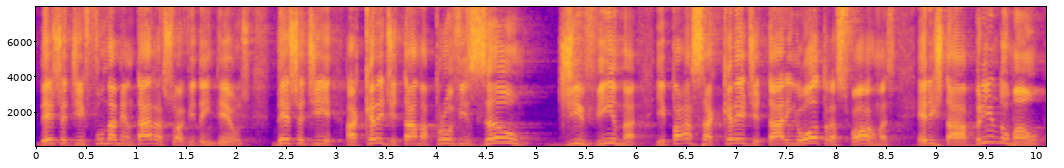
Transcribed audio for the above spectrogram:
deixa de fundamentar a sua vida em Deus, deixa de acreditar na provisão divina e passa a acreditar em outras formas, ele está abrindo mão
